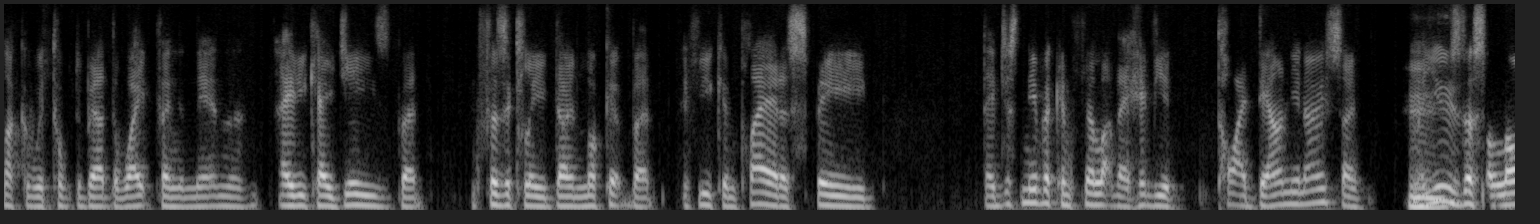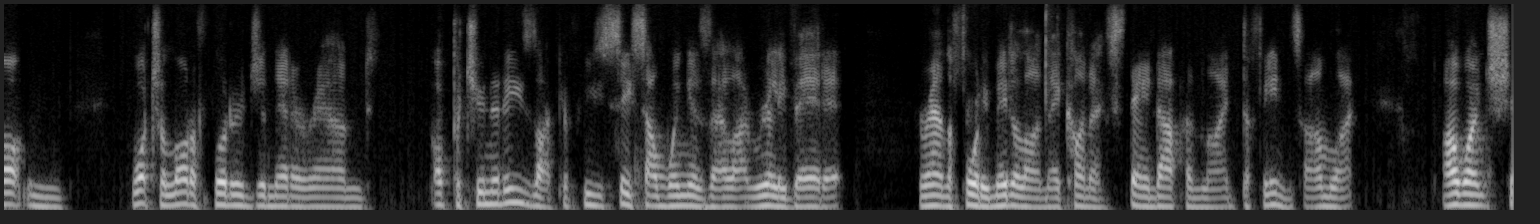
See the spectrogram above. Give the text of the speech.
like we talked about the weight thing and then the 80 kgs, but physically don't look it. But if you can play at a speed, they just never can feel like they have you tied down, you know? So mm. I use this a lot and watch a lot of footage and that around opportunities. Like if you see some wingers, they're like really bad at around the 40 meter line, they kind of stand up and like defend. So I'm like, I won't sh-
